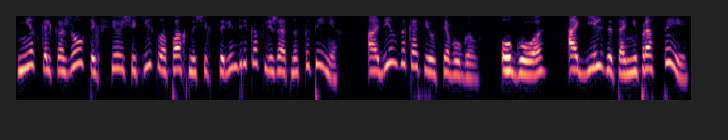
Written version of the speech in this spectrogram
Несколько желтых, все еще кисло пахнущих цилиндриков лежат на ступенях. Один закатился в угол. Ого! А гильзы-то непростые.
